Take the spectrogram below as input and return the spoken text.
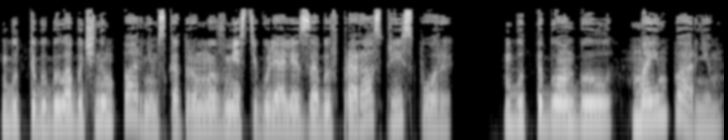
Будто бы был обычным парнем, с которым мы вместе гуляли, забыв про распри и споры будто бы он был моим парнем.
